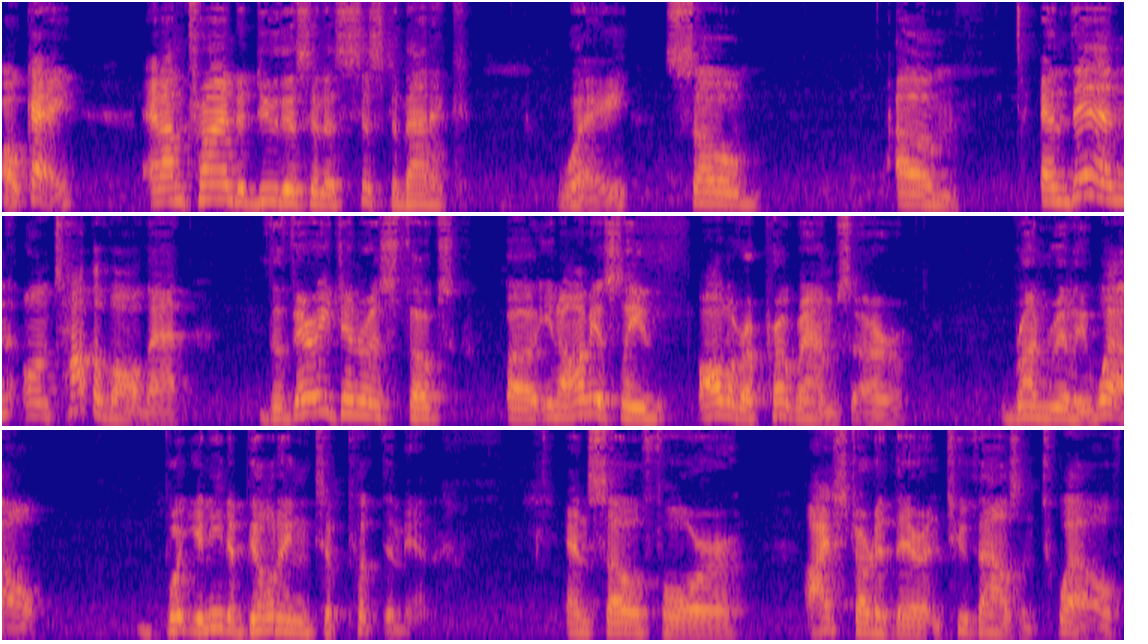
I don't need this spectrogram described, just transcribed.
Okay, and I'm trying to do this in a systematic way. So um, and then on top of all that, the very generous folks, uh, you know, obviously all of our programs are run really well, but you need a building to put them in. And so for, I started there in 2012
